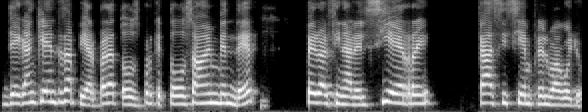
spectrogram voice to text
llegan clientes a pillar para todos porque todos saben vender, pero al final el cierre casi siempre lo hago yo.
